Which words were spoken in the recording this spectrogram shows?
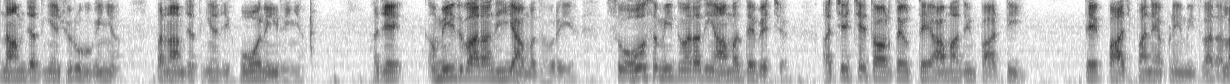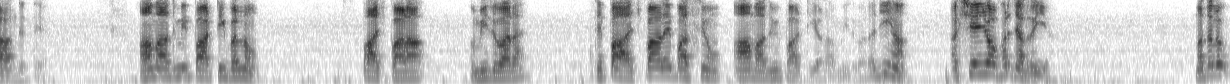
ਨਾਮਜ਼ਦਗੀਆਂ ਸ਼ੁਰੂ ਹੋ ਗਈਆਂ, ਪਰ ਨਾਮਜ਼ਦਗੀਆਂ ਜੀ ਹੋ ਨਹੀਂ ਰਹੀਆਂ। ਹਜੇ ਉਮੀਦਵਾਰਾਂ ਦੀ ਹੀ ਆਮਦ ਹੋ ਰਹੀ ਹੈ ਸੋ ਉਸ ਉਮੀਦਵਾਰਾਂ ਦੀ ਆਮਦ ਦੇ ਵਿੱਚ ਅਚੇਚੇ ਤੌਰ ਤੇ ਉੱਤੇ ਆਮ ਆਦਮੀ ਪਾਰਟੀ ਤੇ ਭਾਜਪਾ ਨੇ ਆਪਣੇ ਉਮੀਦਵਾਰ ਐਲਾਨ ਦਿੱਤੇ ਆ। ਆਮ ਆਦਮੀ ਪਾਰਟੀ ਵੱਲੋਂ ਭਾਜਪਾ ਵਾਲਾ ਉਮੀਦਵਾਰ ਹੈ ਤੇ ਭਾਜਪਾ ਵਾਲੇ ਪਾਸਿਓਂ ਆਮ ਆਦਮੀ ਪਾਰਟੀ ਵਾਲਾ ਉਮੀਦਵਾਰ ਹੈ। ਜੀ ਹਾਂ ਐਕਸਚੇਂਜ ਆਫਰ ਚੱਲ ਰਹੀ ਹੈ ਮਤਲਬ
